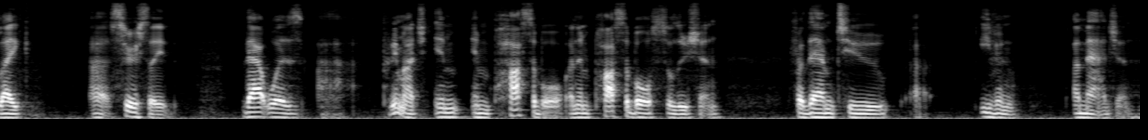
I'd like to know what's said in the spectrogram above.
Like, uh, seriously, that was uh, pretty much Im- impossible, an impossible solution for them to uh, even imagine.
